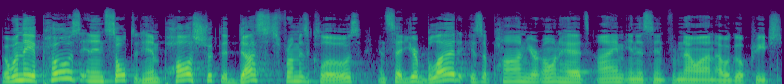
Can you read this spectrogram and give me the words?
But when they opposed and insulted him, Paul shook the dust from his clothes and said, Your blood is upon your own heads. I'm innocent. From now on, I will go preach to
